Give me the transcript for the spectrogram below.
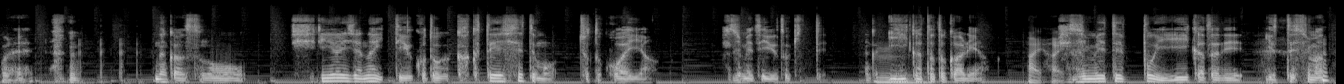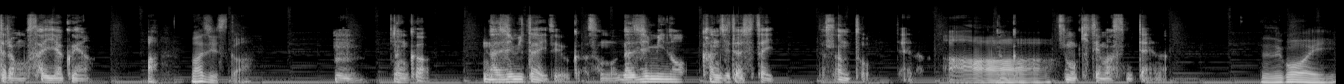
これ。なんかその、知り合いじゃないっていうことが確定しててもちょっと怖いやん。初めて言うときって。なんか言い方とかあるやん。はいはい。初めてっぽい言い方で言ってしまったらもう最悪やん。マジですか？うん。なんか、馴染みたいというか、その馴染みの感じ出したい。出さんと、みたいな。いあつも来てますみたいな。ー、すごい。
